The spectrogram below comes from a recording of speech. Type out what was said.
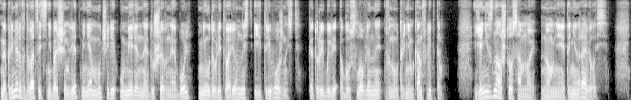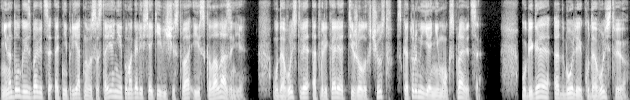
Например, в 20 с небольшим лет меня мучили умеренная душевная боль, неудовлетворенность и тревожность, которые были обусловлены внутренним конфликтом. Я не знал, что со мной, но мне это не нравилось. Ненадолго избавиться от неприятного состояния помогали всякие вещества и скалолазанье. Удовольствия отвлекали от тяжелых чувств, с которыми я не мог справиться. Убегая от боли к удовольствию,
